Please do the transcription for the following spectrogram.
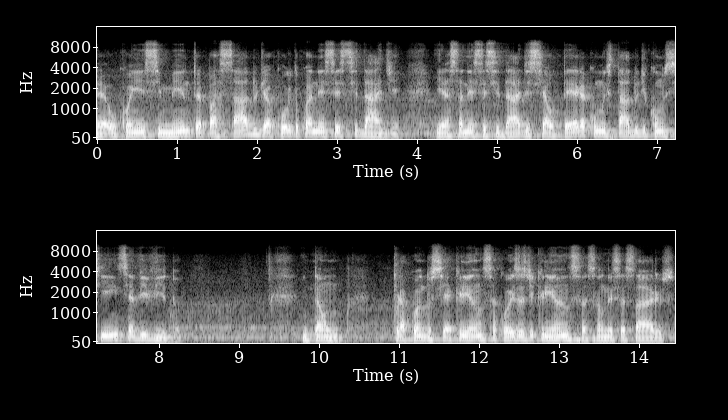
é, o conhecimento é passado de acordo com a necessidade, e essa necessidade se altera com o estado de consciência vivido. Então, para quando se é criança, coisas de criança são necessários.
